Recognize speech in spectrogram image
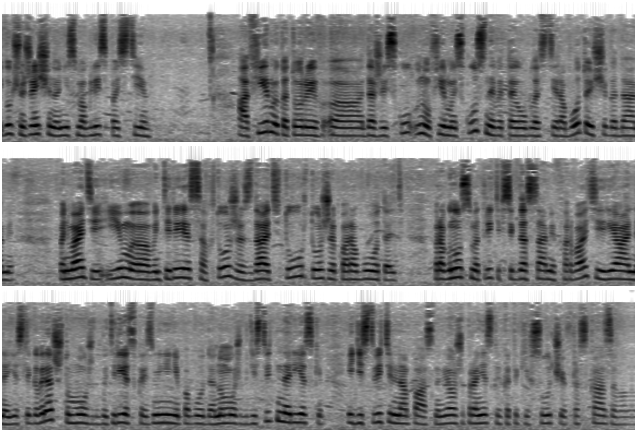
И, в общем, женщину не смогли спасти а фирмы, которые э, даже иску, ну, фирмы искусные в этой области, работающие годами, понимаете, им в интересах тоже сдать тур, тоже поработать. Прогноз смотрите всегда сами в Хорватии. Реально, если говорят, что может быть резкое изменение погоды, оно может быть действительно резким и действительно опасным. Я уже про несколько таких случаев рассказывала.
